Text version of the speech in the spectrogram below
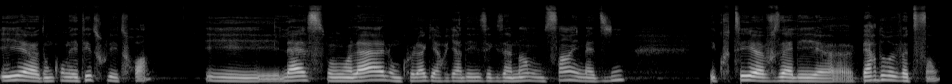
et euh, donc on était tous les trois. Et là, à ce moment-là, l'oncologue a regardé les examens, mon sein, et m'a dit écoutez, euh, vous allez perdre votre sang,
